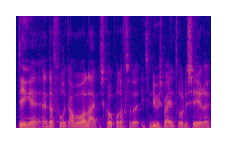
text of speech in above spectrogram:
dingen. En dat vond ik allemaal wel lijp. Dus ik hoop wel dat ze er iets nieuws bij introduceren.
